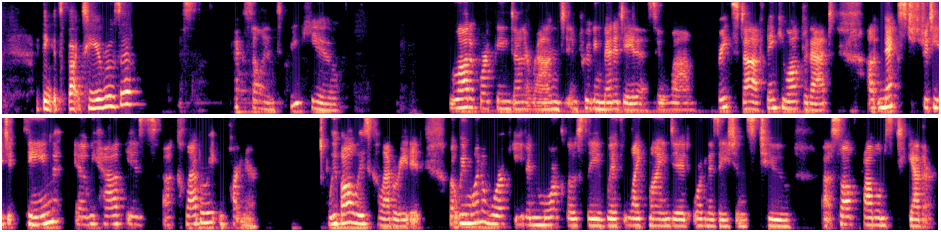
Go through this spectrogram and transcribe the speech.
I think it's back to you, Rosa. Yes. Excellent. Thank you. A lot of work being done around improving metadata. So um, Great stuff. Thank you all for that. Uh, next strategic theme uh, we have is uh, collaborate and partner. We've always collaborated, but we want to work even more closely with like-minded organizations to uh, solve problems together.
